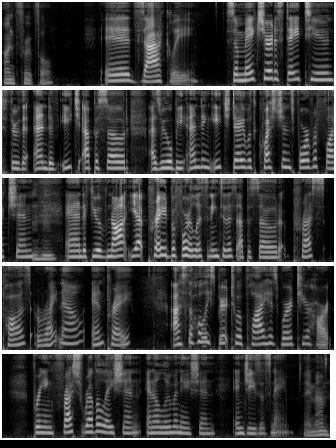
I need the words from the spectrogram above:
unfruitful. Exactly. So make sure to stay tuned through the end of each episode as we will be ending each day with questions for reflection. Mhm. And if you have not yet prayed before listening to this episode, press pause right now and pray. Ask the Holy Spirit to apply His word to your heart, bringing fresh revelation and illumination in Jesus' name. Amen.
